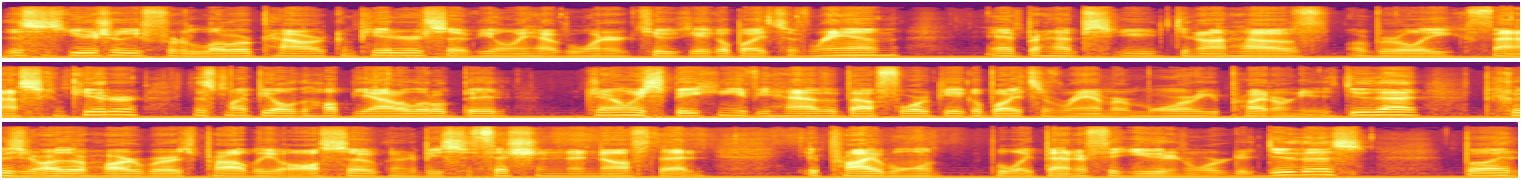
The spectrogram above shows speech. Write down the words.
This is usually for lower powered computers, so if you only have 1 or 2 gigabytes of RAM and perhaps you do not have a really fast computer, this might be able to help you out a little bit. Generally speaking, if you have about 4 gigabytes of RAM or more, you probably don't need to do that because your other hardware is probably also going to be sufficient enough that it probably won't really benefit you in order to do this but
